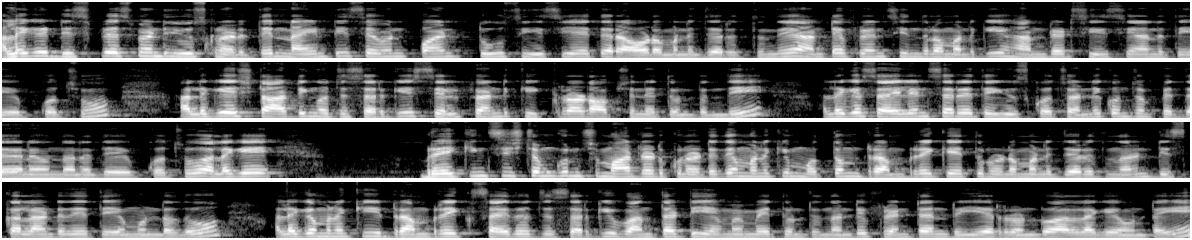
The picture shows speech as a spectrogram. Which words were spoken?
అలాగే డిస్ప్లేస్మెంట్ చూసుకున్నట్టయితే ninety seven point two cc అయితే రావడం అనేది జరుగుతుంది. అంటే ఫ్రెండ్స్ ఇందులో మనకి హండ్రెడ్ సీసీ అనేది చెప్పుకోవచ్చు. అలాగే స్టార్టింగ్ వచ్చేసరికి self and kick rod option అయితే ఉంటుంది. అలాగే సైలెన్సర్ అయితే చూసుకోవచ్చు అండి. కొంచెం పెద్దగానే ఉందనేది చెప్పుకోవచ్చు. అలాగే బ్రేకింగ్ సిస్టమ్ గురించి మాట్లాడుకున్నట్టయితే మనకి మొత్తం డ్రమ్ బ్రేక్ అయితే ఉండడం అనేది జరుగుతుందండి. డిస్క్ అలాంటిది అయితే ఏముండదు అలాగే మనకి డ్రమ్ బ్రేక్ సైజ్ వచ్చేసరికి వన్ థర్టీ ఎంఎం అయితే ఉంటుందండి. ఫ్రంట్ అండ్ రియర్ రెండు అలాగే ఉంటాయి.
